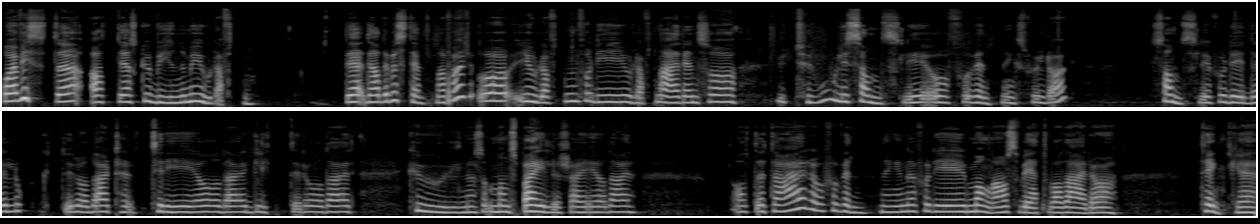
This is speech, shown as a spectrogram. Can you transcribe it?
Og jeg visste at jeg skulle begynne med julaften. Det, det hadde jeg bestemt meg for. Og julaften fordi julaften er en så utrolig sanselig og forventningsfull dag. Sanselig fordi det lukter, og det er tre, og det er glitter, og det er kulene som man speiler seg i, og det er alt dette her. Og forventningene fordi mange av oss vet hva det er å tenke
